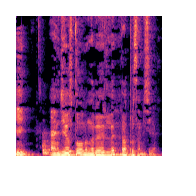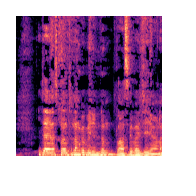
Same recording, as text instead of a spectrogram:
E. ആൻജിയോസ്തോം എന്ന പേരിൽ റെപ്രസെന്റ് ചെയ്യാം. ഈ ജൈനസ്പോംസിനെ നമുക്ക് വീണ്ടും ക്ലാസിഫൈ ചെയ്യാണ്.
